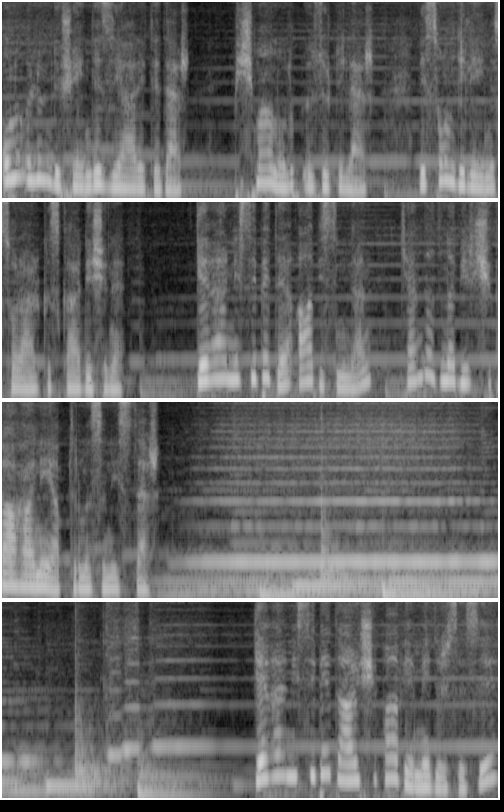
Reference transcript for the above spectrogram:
onu ölüm döşeğinde ziyaret eder. Pişman olup özür diler ve son dileğini sorar kız kardeşine. Gevher Nesibe de abisinden kendi adına bir şifahane yaptırmasını ister. Gevher Nesibe Darüşşifa ve Medresesi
